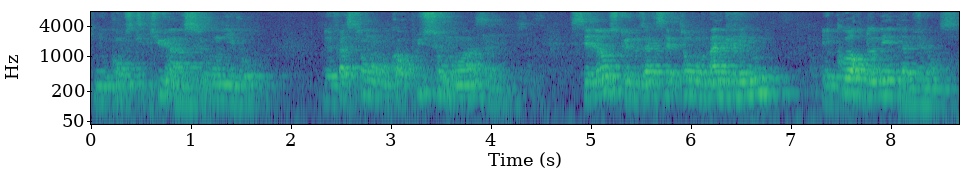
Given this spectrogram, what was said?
qui nous constitue à un second niveau, de façon encore plus sournoise. C'est lorsque nous acceptons malgré nous les coordonnées de la violence,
